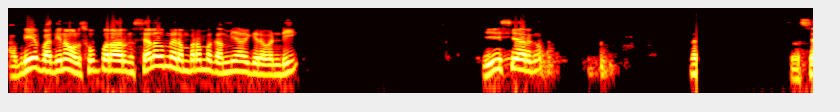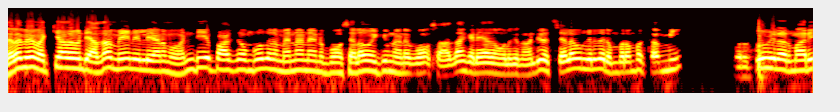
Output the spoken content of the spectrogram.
அப்படியே பார்த்தீங்கன்னா உங்களுக்கு சூப்பராக இருக்கும். செலவுமே ரொம்ப ரொம்ப கம்மியாக வைக்கிற வண்டி. ஈஸியாக இருக்கும். ஸோ செலவே வைக்காத வண்டி. அதான் மெயின் இல்லையா? நம்ம வண்டியை பார்க்கும்போது நம்ம என்ன நினைப்போம்? செலவு வைக்கும்னு நினைப்போம். ஸோ அதான் கிடையாது உங்களுக்கு. இந்த வண்டியில் செலவுங்கிறது ரொம்ப ரொம்ப கம்மி. ஒரு டூ வீலர் மாதிரி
